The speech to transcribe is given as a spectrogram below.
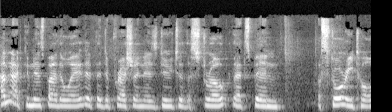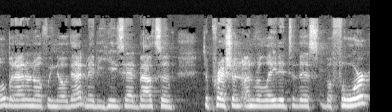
I'm not convinced, by the way, that the depression is due to the stroke. That's been a story told, but I don't know if we know that. Maybe he's had bouts of depression unrelated to this before.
